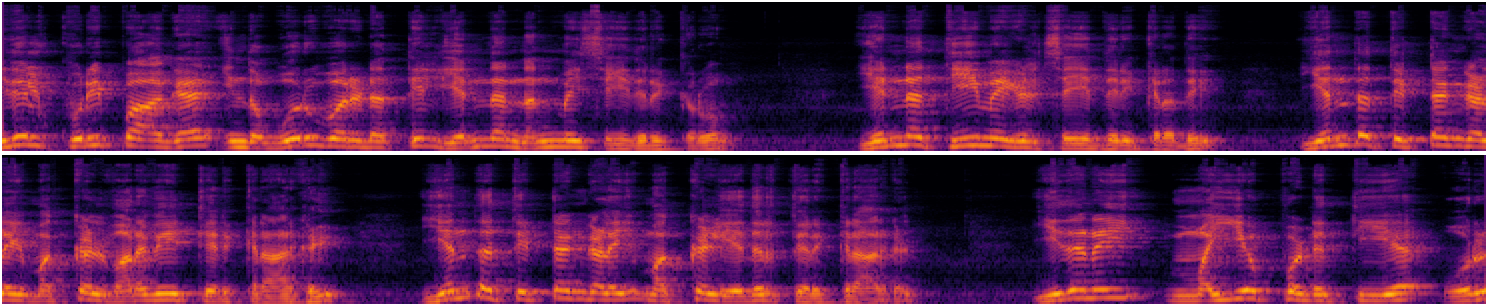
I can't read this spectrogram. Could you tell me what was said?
இதில் குறிப்பாக இந்த ஒரு வருடத்தில் என்ன நன்மை செய்திருக்கிறோம்? என்ன தீமைகள் செய்திருக்கிறது? எந்த திட்டங்களை மக்கள் வரவேற்றிருக்கிறார்கள்? எந்த திட்டங்களை மக்கள் எதிர்த்திருக்கிறார்கள்? இதனை மையப்படுத்திய ஒரு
